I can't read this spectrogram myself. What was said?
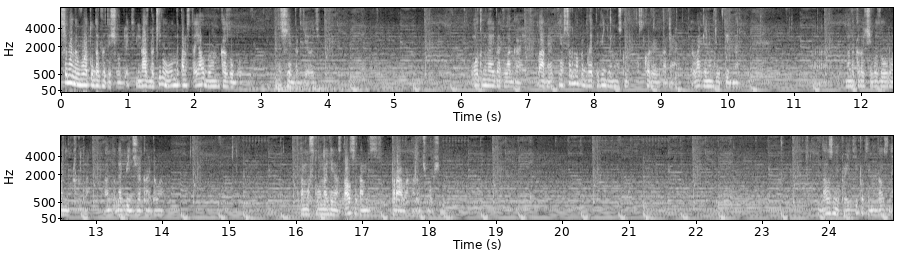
Зачем он его оттуда вытащил, блядь? Газ бы кинул, он бы там стоял бы, он газу был. Зачем так делать? Вот у меня, ребят, лагает. Ладно, я все равно как бы это видео немножко поскорее, ребята. Лаги не будет видно. А, надо, короче, его зауронить как-то. Надо добить Джека этого. Потому что он один остался там справа, короче, в общем. Должны пройти, пацаны, должны.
